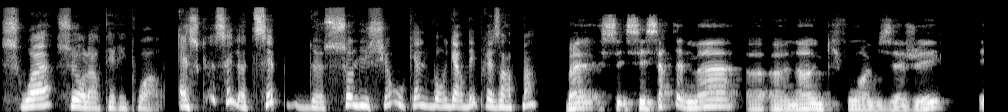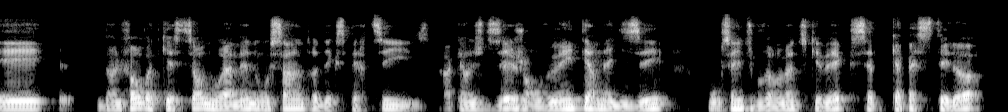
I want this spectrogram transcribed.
soient sur leur territoire. Est-ce que c'est le type de solution auquel vous regardez présentement? Ben, c'est certainement euh, un angle qu'il faut envisager. Et dans le fond, votre question nous ramène au centre d'expertise. Quand je disais, on veut internaliser au sein du gouvernement du Québec cette capacité-là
